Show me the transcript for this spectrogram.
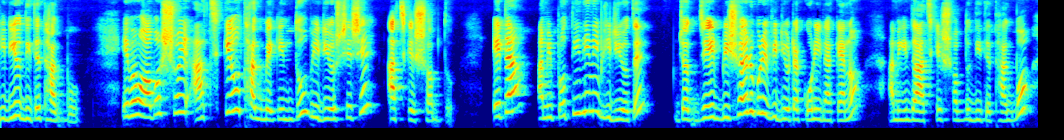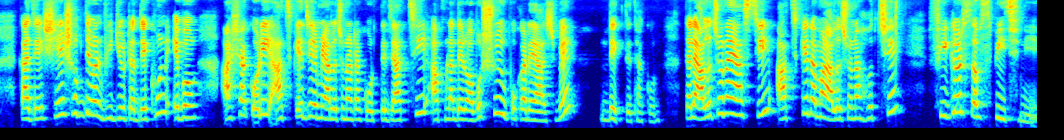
ভিডিও দিতে থাকব। এবং অবশ্যই আজকেও থাকবে কিন্তু ভিডিওর শেষে আজকের শব্দ। এটা আমি প্রতিদিনই ভিডিওতে যে বিষয়ের উপরে ভিডিওটা করি না কেন, আমি কিন্তু আজকের শব্দ দিতে থাকব। কাজে শেষ অবধি আমার ভিডিওটা দেখুন এবং আশা করি আজকে যে আমি আলোচনাটা করতে যাচ্ছি, আপনাদের অবশ্যই উপকারে আসবে, দেখতে থাকুন। তাহলে আলোচনায় আসছি। আজকের আমার আলোচনা হচ্ছে ফিগার্স অফ স্পিচ নিয়ে।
